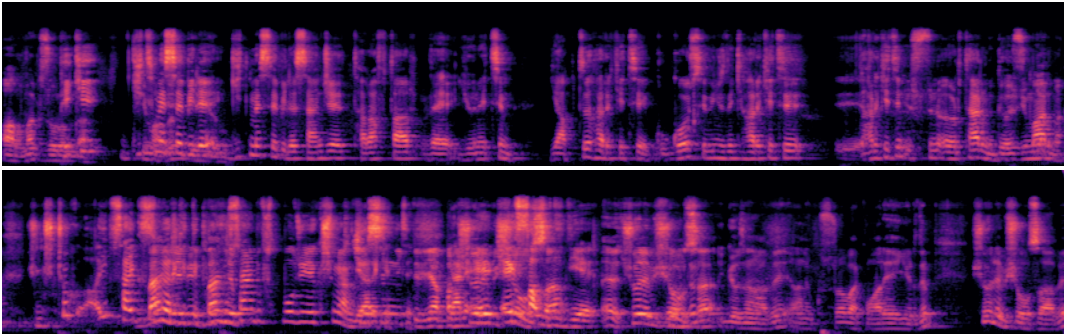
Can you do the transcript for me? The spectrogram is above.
almak zorunda. Peki Kim gitmese alır bile bilmiyorum. gitmese bile sence taraftar ve yönetim yaptığı hareketi, gol sevincindeki hareketi e, hareketin üstünü örter mi, göz yumar mı? Çünkü çok ayıp saygısız Bence bir hareketti. bir- bence- Profesyonel bir futbolcuya yakışmayan bir hareketti. Ya bak Yani şöyle el, bir şey el olsa diye. Evet şöyle bir şey Gördüm. olsa Gözen abi hani kusura bakma araya girdim. Şöyle bir şey olsa abi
